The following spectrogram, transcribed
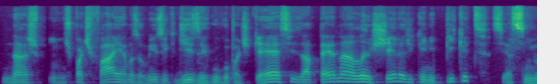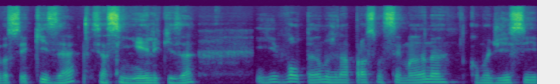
nas, em Spotify, Amazon Music, Deezer, Google Podcasts, até na lancheira de Kenny Pickett, se assim você quiser, se assim ele quiser. E voltamos na próxima semana, como eu disse,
